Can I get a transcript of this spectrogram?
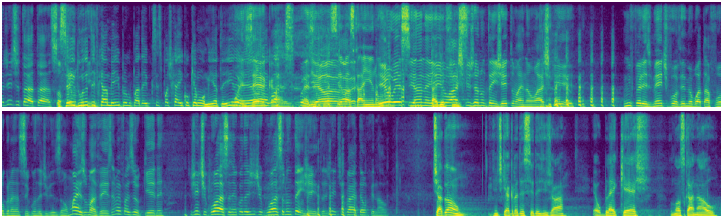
A gente tá, tá Você e Duda um tem que ficar meio preocupado aí, porque vocês podem cair em qualquer momento aí, pois né? é, é um cara. Pois é. Ser vascaíno... Eu, esse ano aí, tá eu acho que já não tem jeito mais não. Acho que, infelizmente, vou ver meu Botafogo na segunda divisão. Mais uma vez, né? Vai fazer o quê, né? A gente gosta, né? Quando a gente gosta, não tem jeito. A gente vai até o final. Tiagão, a gente quer agradecer desde já. É o Black Cash, o nosso canal.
